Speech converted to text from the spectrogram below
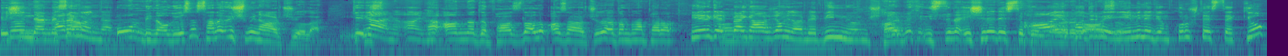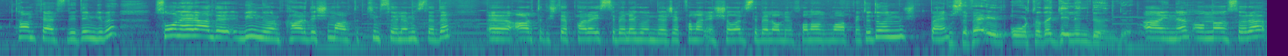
Eşinden Gön- para mesela gönder. 10 bin alıyorsa sana 3 bin harcıyorlar. Yani, aynen. Ha, anladım, fazla alıp az harcıyorlar, adamdan para... Yeri gelip belki harcamıyorlar bile bilmiyorum işte. Halbuki üstüne eşine destek Hayır olmaları Kadir lazım. Bey yemin ediyorum kuruş destek yok. Tam tersi dediğim gibi. Sonra herhalde bilmiyorum kardeşim artık kim söylemişse de e, artık işte parayı Sibel'e gönderecek falan eşyaları Sibel alıyor falan muhabbete dönmüş. Ben Bu sefer ev, ortada gelin döndü. aynen ondan sonra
